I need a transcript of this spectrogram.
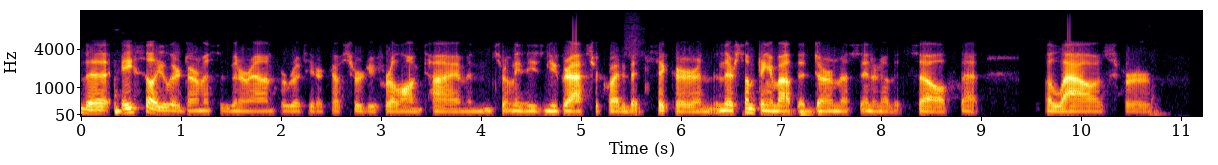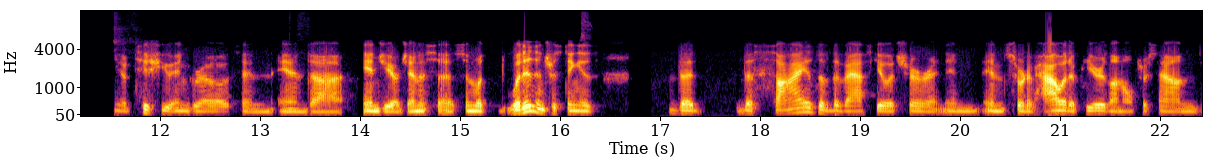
the acellular dermis has been around for rotator cuff surgery for a long time, and certainly these new grafts are quite a bit thicker. And, and there's something about the dermis in and of itself that allows for you know tissue ingrowth and and uh, angiogenesis. And what what is interesting is the the size of the vasculature and, and, and sort of how it appears on ultrasound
